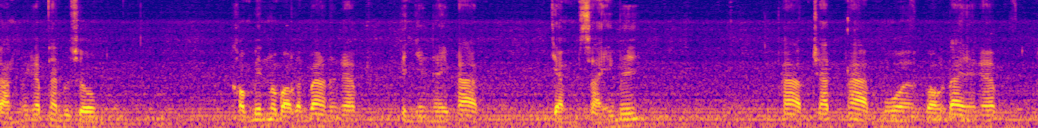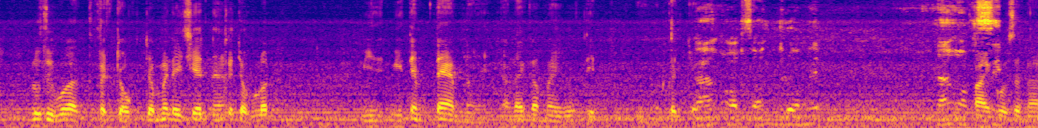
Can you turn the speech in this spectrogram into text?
สั่นไหมครับท่านผู้ชม คอมเมนต์มาบอกกันบ้างนะครับ เป็นยังไงภาพแจ่มใสไหม ภาพชัดภาพมัวบอกได้นะครับ รู้สึกว่ากระจกจะไม่ได้เช็ดนะ กระจกรถมีมีแต้มแต้มๆหน่อย อะไรก็ไม่รู้ติดอยู่บนกระจกทางออกสองกิโลเมตรทางออกป้ายสิโฆบษณา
